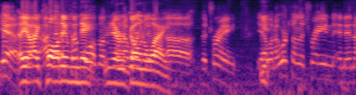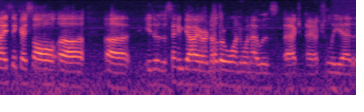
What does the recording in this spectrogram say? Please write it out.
Yeah. Yeah. I called in when they when they were going away. At, uh, the train. Yeah, yeah, When I worked on the train, and then I think I saw uh, uh, either the same guy or another one when I was act- actually at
